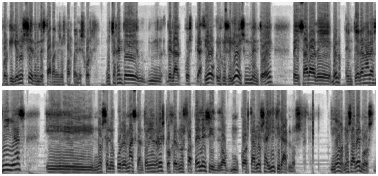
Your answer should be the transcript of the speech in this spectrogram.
porque yo no sé dónde estaban esos papeles, Jorge. Mucha gente mmm, de la conspiración, incluso yo en ese momento, ¿eh? pensaba de, bueno, enteran a las niñas y no se le ocurre más que a Antonio Inglés coger unos papeles y do, cortarlos ahí y tirarlos. No, no sabemos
